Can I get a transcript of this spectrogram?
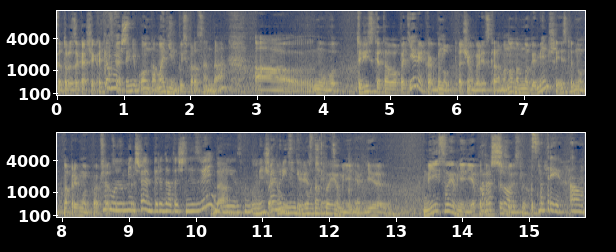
который заказчик хотел сказать, ты не, он там один пусть процент, да, а, ну, вот риск этого потери, как бы, ну, о чем говорит скрам, оно намного меньше, если, ну, напрямую пообщаться. Ну, мы уменьшаем передаточные звенья Да. и уменьшаем Поэтому риски. мне интересно получается. твое мнение, где... У меня есть свое мнение, я потом Хорошо. скажу, если хочешь. Смотри, ам,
